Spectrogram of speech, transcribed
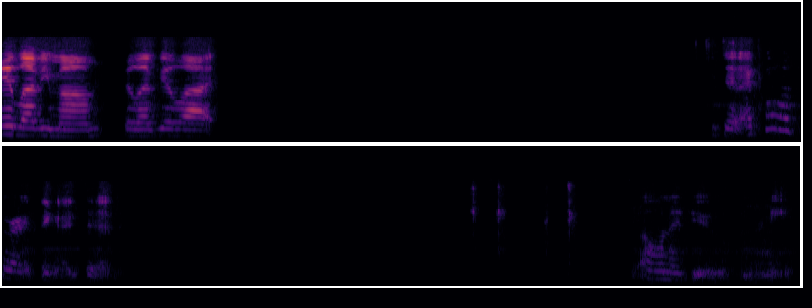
They love you, mom. They love you a lot. Did I pull up the right thing? I did. What I want to do underneath?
